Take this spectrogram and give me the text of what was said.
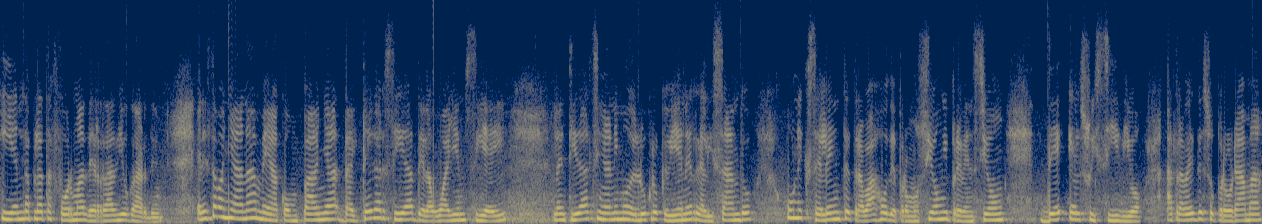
y en la plataforma de Radio Garden. En esta mañana me acompaña Daite García de la YMCA la entidad sin ánimo de lucro que viene realizando un excelente trabajo de promoción y prevención del suicidio a través de su programa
